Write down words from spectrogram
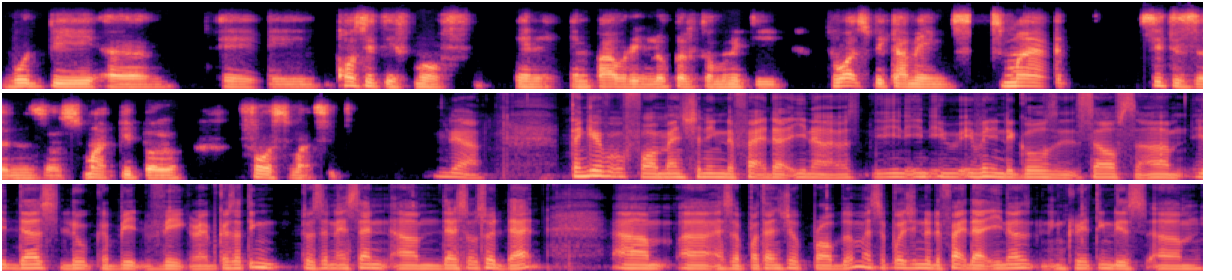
would be um, a, a positive move in empowering local community towards becoming smart citizens or smart people for smart city. Yeah. Thank you for mentioning the fact that you know, in, in, even in the goals itself, um, it does look a bit vague, right? Because I think to certain extent, um, there's also that, um, uh, as a potential problem. I suppose you know the fact that you know in creating this um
